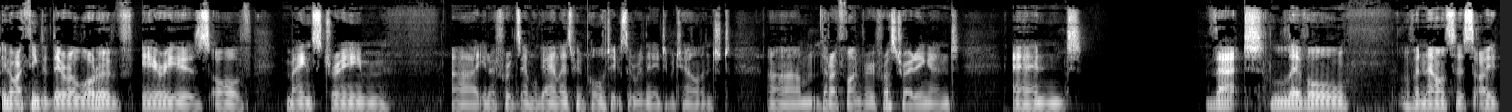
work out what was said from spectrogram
You know, I think that there are a lot of areas of mainstream, uh, you know, for example, gay and lesbian politics that really need to be challenged. Um, that I find very frustrating, and and that level of analysis, I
